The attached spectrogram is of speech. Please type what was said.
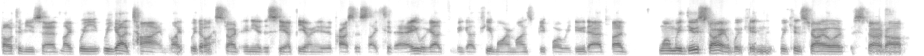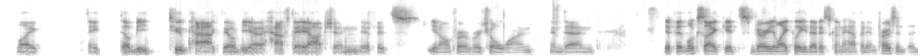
both of you said, like we we got time. Like we don't start any of the CFP or any of the process like today. We got we got a few more months before we do that. But when we do start, we can we can start start off like they, there'll be two pack. There'll be a half day option if it's you know for a virtual one, and then if it looks like it's very likely that it's going to happen in person, then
